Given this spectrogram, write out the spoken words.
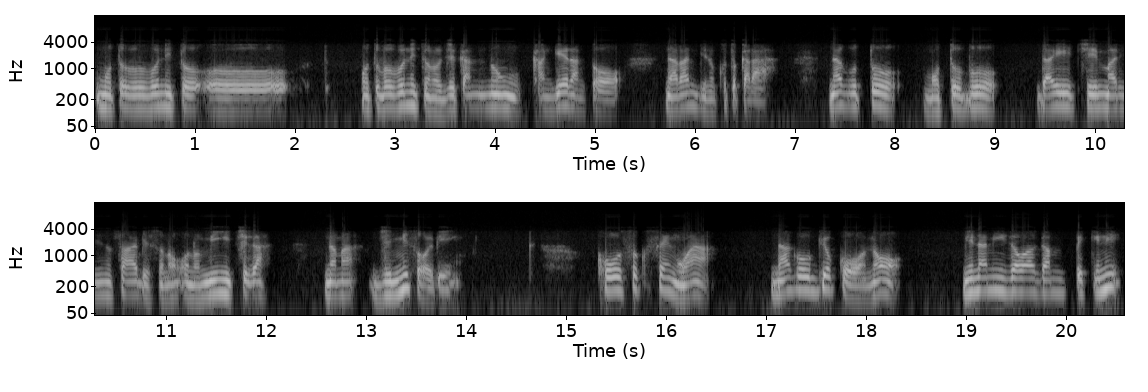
元部分にと、元部分にとの時間の関係欄と並んでのことから、名護と元部第一マリンサービスのこの道が生人味装備高速船は名護漁港の南側岸壁に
